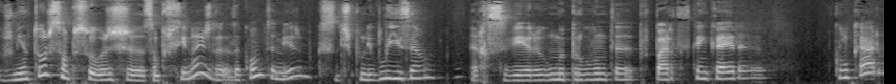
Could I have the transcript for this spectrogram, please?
Os mentores são pessoas, são profissionais da, da conta mesmo, que se disponibilizam a receber uma pergunta por parte de quem queira colocar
